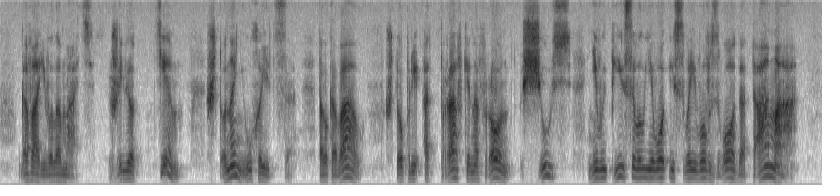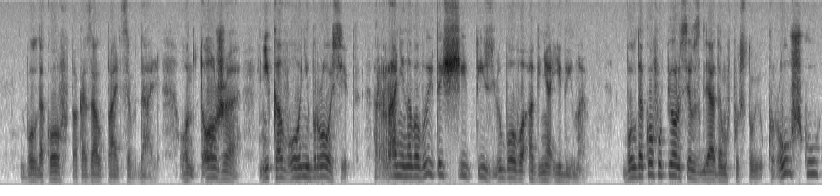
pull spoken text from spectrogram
— говаривала мать, — живет тем, что нанюхается. Толковал, что при отправке на фронт Щусь не выписывал его из своего взвода Тама. Булдаков показал пальцем вдаль. Он тоже никого не бросит, раненого вытащит из любого огня и дыма. Булдаков уперся взглядом в пустую кружку,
